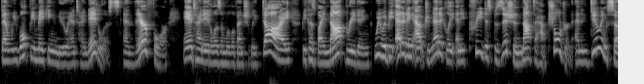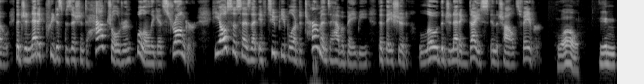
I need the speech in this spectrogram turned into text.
then we won't be making new antinatalists, and therefore antinatalism will eventually die because by not breeding, we would be editing out genetically any predisposition not to have children, and in doing so, the genetic predisposition to have children will only get stronger. He also says that if two people are determined to have a baby, that they should load the genetic dice in the child's favor. Wow, in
